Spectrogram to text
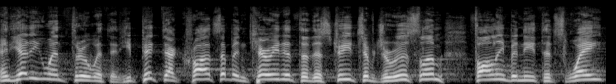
And yet he went through with it. He picked that cross up and carried it through the streets of Jerusalem, falling beneath its weight.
